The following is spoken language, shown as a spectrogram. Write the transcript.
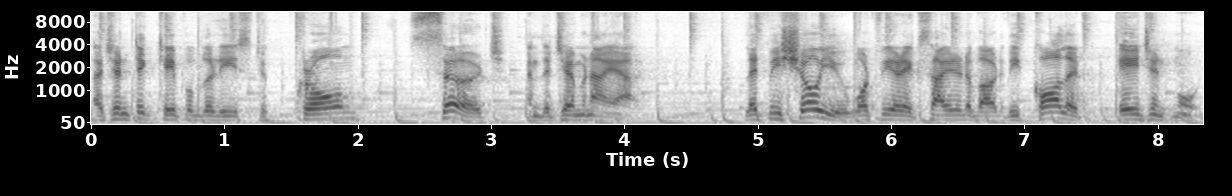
agentic capabilities to Chrome, Search, and the Gemini app. Let me show you what we are excited about. We call it agent mode.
